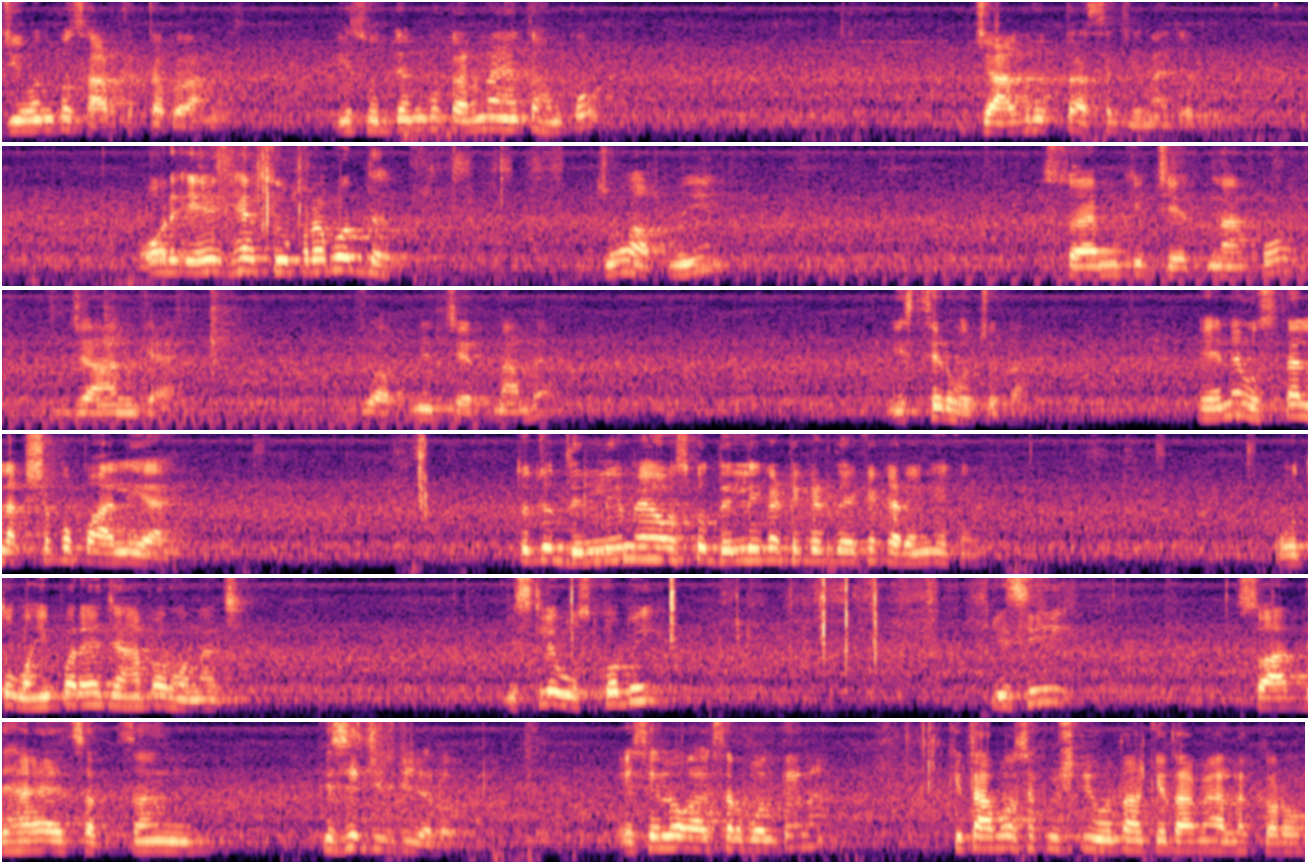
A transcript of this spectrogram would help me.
जीवन को सार्थकता प्रदान करता इस उद्यम को करना है तो हमको जागरूकता से जीना ज़रूरी है। और एक है सुप्रबुद्ध, जो अपनी स्वयं की चेतना को जान गया है, जो अपनी चेतना में स्थिर हो चुका है। यानी उसने लक्ष्य को पा लिया है। तो जो दिल्ली में है, उसको दिल्ली का टिकट दे के करेंगे क्या? वो तो वहीं पर है जहाँ पर होना चाहिए। इसलिए उसको भी किसी स्वाध्याय, सत्संग, किसी चीज़ की ज़रूरत नहीं। ऐसे लोग अक्सर बोलते हैं ना, किताबों से कुछ नहीं होता, किताबें अलग करो।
